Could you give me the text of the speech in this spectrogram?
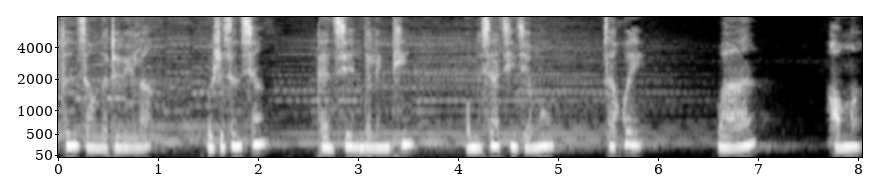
分享到这里了。我是香香，感谢你的聆听，我们下期节目再会，晚安，好梦。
